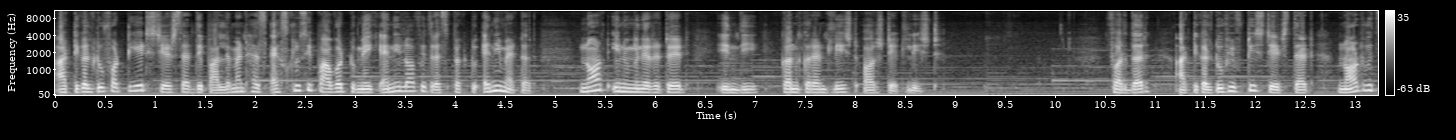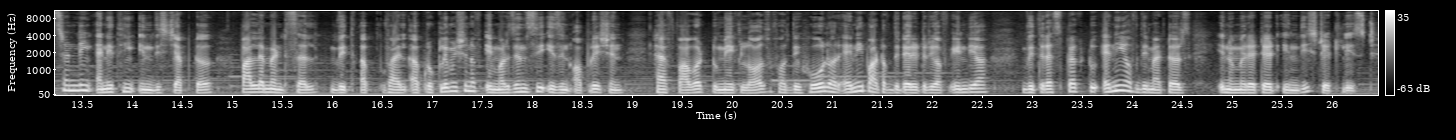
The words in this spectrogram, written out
Article 248 states that the Parliament has exclusive power to make any law with respect to any matter not enumerated in the concurrent list or state list. Further, Article 250 states that notwithstanding anything in this chapter, Parliament shall, with a, while a proclamation of emergency is in operation, have power to make laws for the whole or any part of the territory of India with respect to any of the matters enumerated in the state list.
